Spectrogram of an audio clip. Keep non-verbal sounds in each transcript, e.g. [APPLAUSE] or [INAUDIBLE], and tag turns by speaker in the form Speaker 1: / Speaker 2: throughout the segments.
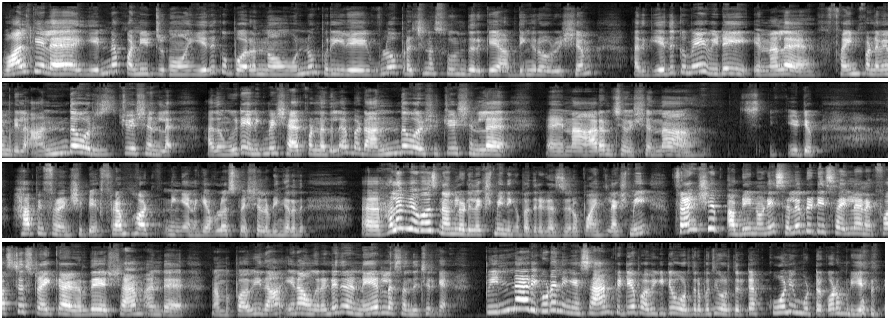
Speaker 1: வாழ்க்கையில் என்ன பண்ணிகிட்ருக்கோம் எதுக்கு பிறந்தோம் ஒன்றும் புரியலே இவ்வளோ பிரச்சனை சூழ்ந்துருக்கே அப்படிங்கிற ஒரு விஷயம் அதுக்கு எதுக்குமே விடை என்னால் ஃபைன் பண்ணவே முடியல அந்த ஒரு சுச்சுவேஷனில் அது உங்ககிட்ட என்றைக்குமே ஷேர் பண்ணதில்லை பட் அந்த ஒரு சுச்சுவேஷனில் நான் ஆரம்பித்த விஷயந்தான் YouTube happy friendship day from heart நீங்கள் எனக்கு எவ்வளோ ஸ்பெஷல் அப்படிங்கிறது ஹலோ வியூவர்ஸ் நாங்களோட லக்ஷ்மி நீங்கள் பார்த்துருக்க ஜீரோ பாயிண்ட் லக்ஷ்மி. ஃப்ரெண்ட்ஷிப் அப்படின்னோடனே செலிபிரிட்டி சைடில் எனக்கு ஃபஸ்ட்டு ஸ்ட்ரைக் ஆகிறது ஷாம் அண்டு நம்ம பவி தான். ஏன்னா அவங்க ரெண்டு நான் நேரில் சந்திச்சிருக்கேன். பின்னாடி கூட நீங்கள் சாம் கிட்டேயோ பவிக்கிட்டேயோ ஒருத்தரை பற்றி ஒருத்தர்கிட்ட கோழி முட்டை கூட முடியாது.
